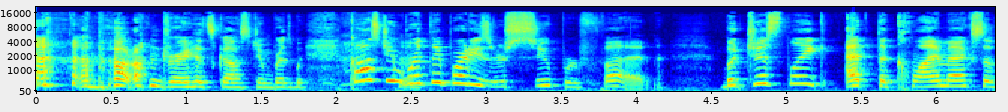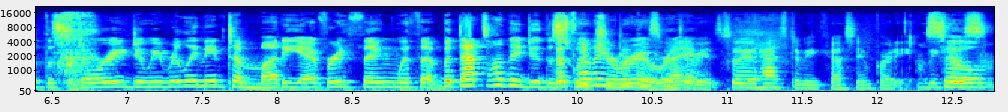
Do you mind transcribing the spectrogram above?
about Andrea's costume birthday. Costume birthday parties are super fun. But just like at the climax of the story, do we really need to muddy everything with it? But that's how they do the That's switcheroo, do the right? So it has to be costume party because So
